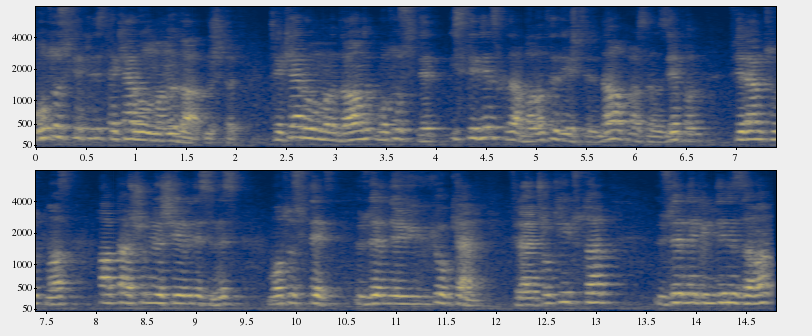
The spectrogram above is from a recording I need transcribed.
motosikletiniz teker rulmanını dağıtmıştır. Teker rulmanı dağınık motosiklet istediğiniz kadar balata değiştirin. Ne yaparsanız yapın. Fren tutmaz. Hatta şunu yaşayabilirsiniz. Motosiklet üzerinde yük yokken fren çok iyi tutar. Üzerine bindiğiniz zaman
